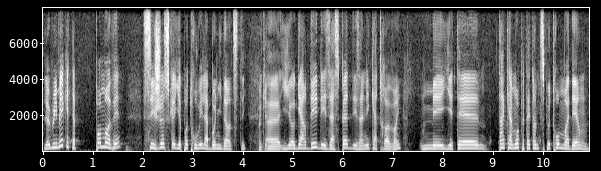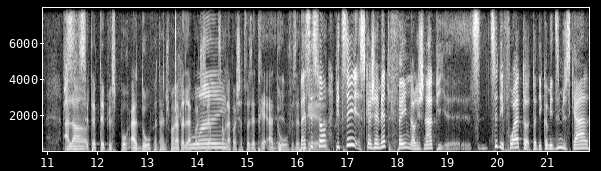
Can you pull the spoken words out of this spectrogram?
le remake était pas mauvais. C'est juste qu'il n'a pas trouvé la bonne identité. Il a gardé des aspects des années 80, mais il était, tant qu'à moi, peut-être un petit peu trop moderne. Alors, C'était peut-être plus pour ado, peut-être. Je me rappelle de la Ouais. pochette. Il me semble que la pochette faisait très ado. Faisait Ben, très- c'est ça. Puis tu sais, ce que j'aimais de Fame, l'original, puis euh, tu sais, des fois, tu as, des comédies musicales,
